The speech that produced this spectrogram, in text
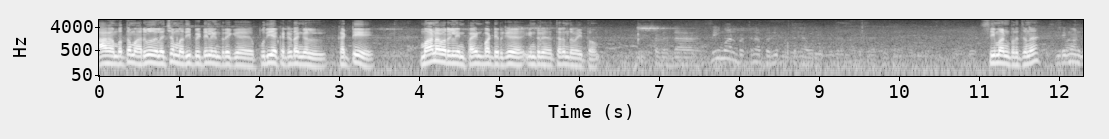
ஆக மொத்தம் அறுபது லட்சம் மதிப்பீட்டில் இன்றைக்கு புதிய கட்டிடங்கள் கட்டி மாணவர்களின் பயன்பாட்டிற்கு இன்று திறந்து வைத்தோம் சார் இந்த சீமான் பிரச்சனை பெரிய பிரச்சனை ஓடிட்டு இருக்கு சீமான் பிரச்சனை? சீமான்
